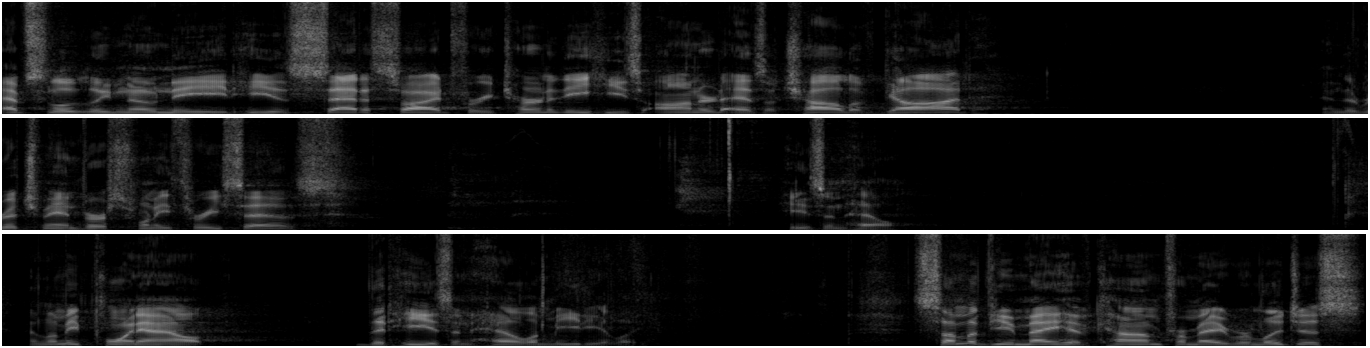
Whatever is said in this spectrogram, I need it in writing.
absolutely no need. He is satisfied for eternity. He's honored as a child of God. And the rich man, verse 23 says, he's in hell. And let me point out that he is in hell immediately. Some of you may have come from a religious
